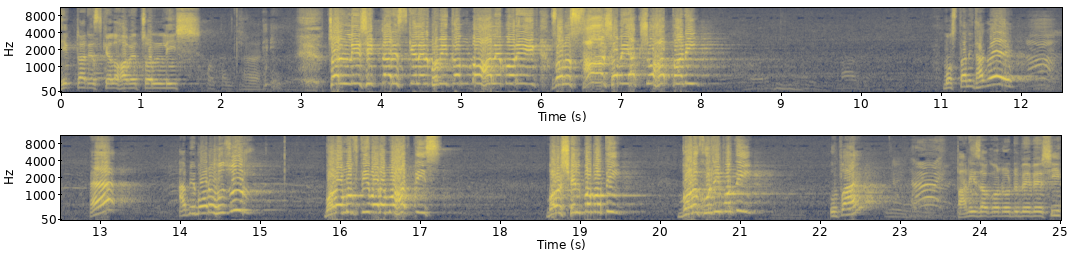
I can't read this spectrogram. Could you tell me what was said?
হিক্টার স্কেল হবে চল্লিশ। চল্লিশ হিক্টার স্কেলের ভূমিকম্প হলে পরে জনশ্বাস হবে একশো হাত পানি। মোস্তানি থাকবে? হ্যাঁ? আপনি বড় হুজুর বড় মুফতি বড় মুহাদ্দিস বড় শিল্পপতি বড় কুটিপতি। উপায়? পানি যখন উঠবে বেশি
